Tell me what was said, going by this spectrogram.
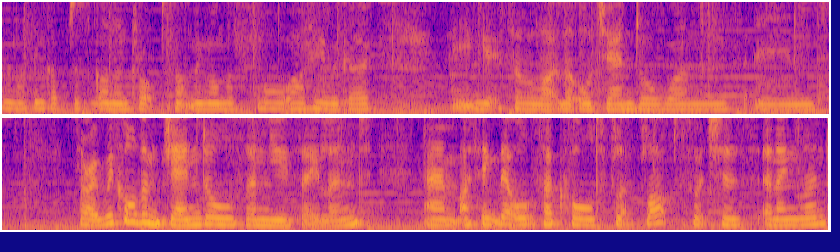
and I think I've just gone and dropped something on the floor. Oh, here we go. You can get sort of like little jandal ones and, sorry, we call them jandals in New Zealand. Um, I think they're also called flip-flops, which is in England,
